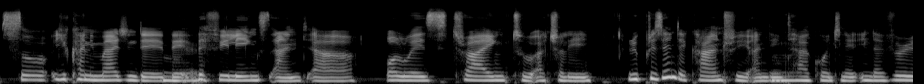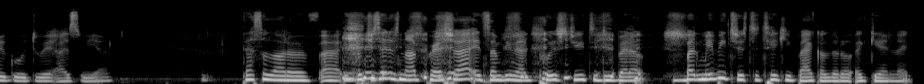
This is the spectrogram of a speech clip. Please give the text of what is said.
So you can imagine the the, Yeah. the feelings and uh, always trying to actually represent the country and the entire continent in a very good way as we are. That's a lot of, uh, but you said it's not pressure. It's something that pushed you to do better. But maybe just to take you back a little again, like,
